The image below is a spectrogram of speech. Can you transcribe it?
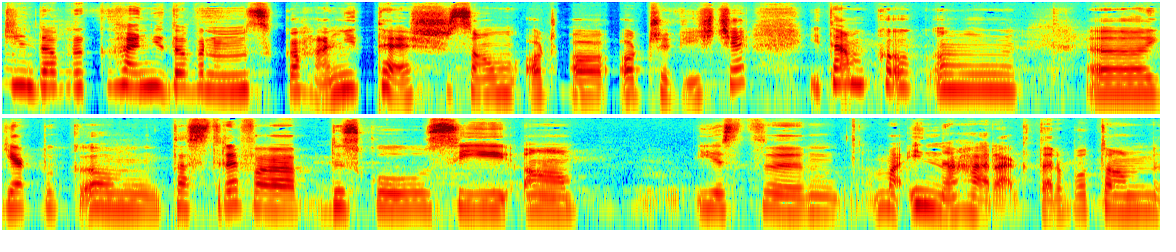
Dzień dobry, kochani, dobranoc, kochani, też są o, o, oczywiście. I tam um, jakby um, ta strefa dyskusji um, jest, ma inny charakter, bo tam...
